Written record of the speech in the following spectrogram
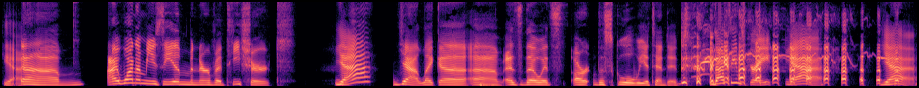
Yeah. Um, I want a Museum Minerva T-shirt. Yeah. Yeah, like a um, as though it's our the school we attended. that seems great. Yeah. Yeah.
